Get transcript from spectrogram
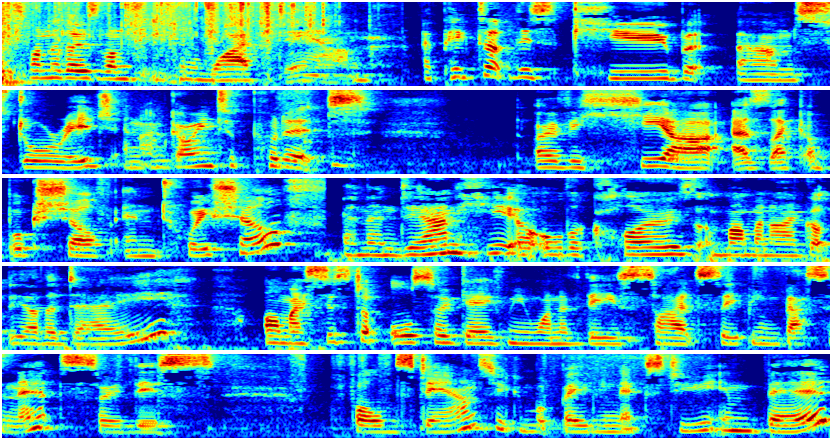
It's one of those ones that you can wipe down. I picked up this cube um, storage and I'm going to put it over here as like a bookshelf and toy shelf. And then down here are all the clothes mum and I got the other day. Oh, my sister also gave me one of these side sleeping bassinets. So this folds down so you can put baby next to you in bed.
